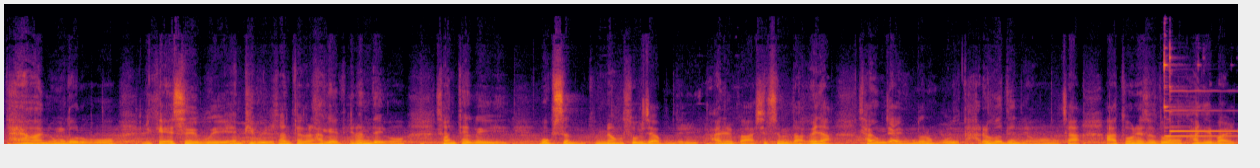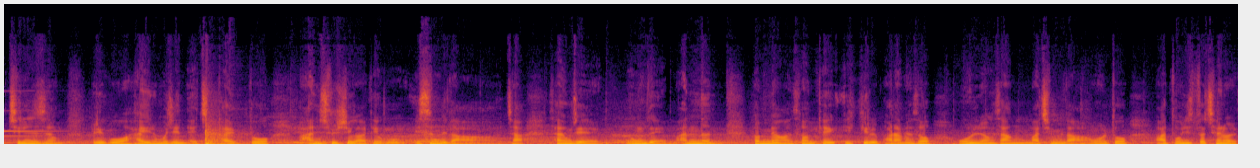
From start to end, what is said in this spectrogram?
다양한 용도로 이렇게 SUV, MPV를 선택을 하게 되는데요. 선택의 몫은 분명 소비자분들이 아닐까 싶습니다. 왜냐? 사용자 용도는 모두 다르거든요. 자, 아트원에서도 카니발 7인승 그리고 하이리무진 H타입도 많이 출시가 되고 있습니다. 자, 사용자 용도에 맞는 현명한 선택 있기를 바라면서 오늘 영상 마칩니다. 오늘도 아트원 인스타 채널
